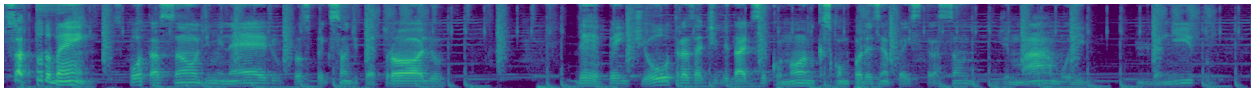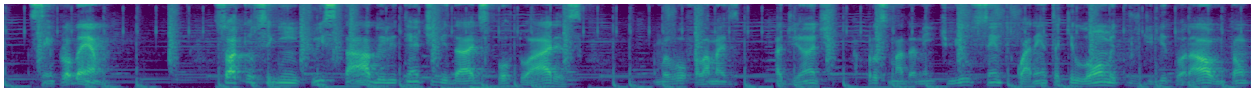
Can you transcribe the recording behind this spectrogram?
Só que tudo bem, exportação de minério, prospecção de petróleo, de repente outras atividades econômicas, como por exemplo a extração de mármore, de granito, sem problema. Só que o seguinte, o estado ele tem atividades portuárias como eu vou falar mais adiante, aproximadamente 1.140 quilômetros de litoral, então.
